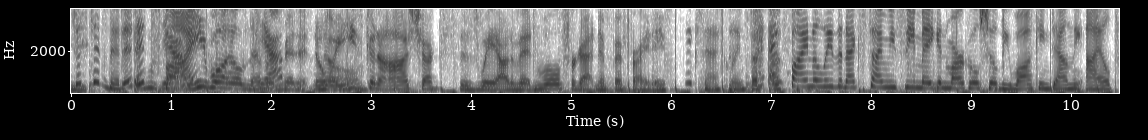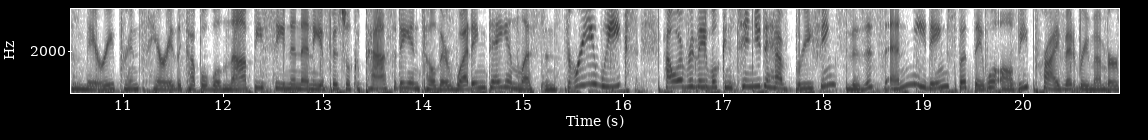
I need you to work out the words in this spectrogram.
Just admit it. It's Yeah, fine. He will. He'll never Yeah. admit it. No, way. He's gonna ah shucks his way out of it, and we'll have forgotten it by Friday. Exactly. and finally, the next time you see Meghan Markle, she'll be walking down the aisle to marry Prince Harry. The couple will not be seen in any official capacity until their wedding day in less than three weeks. However, they will continue to have briefings, visits, and meetings, but they will all be private. Remember,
